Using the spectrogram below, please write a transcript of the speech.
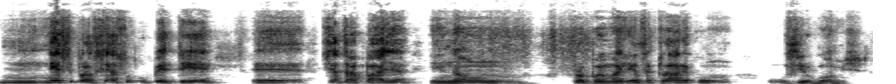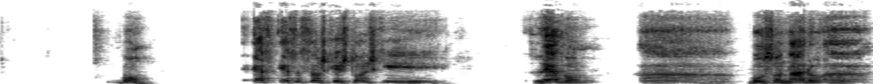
nesse processo, o PT é, se atrapalha e não propõe uma aliança clara com o Ciro Gomes. Bom, essas são as questões que levam a Bolsonaro a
